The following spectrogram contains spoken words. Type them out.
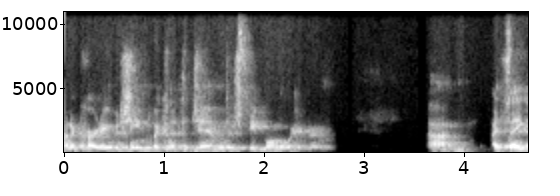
on a cardio machine looking at the gym, and there's people in the weight room. Um, I think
